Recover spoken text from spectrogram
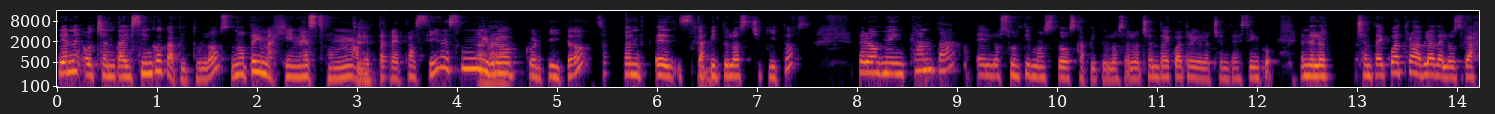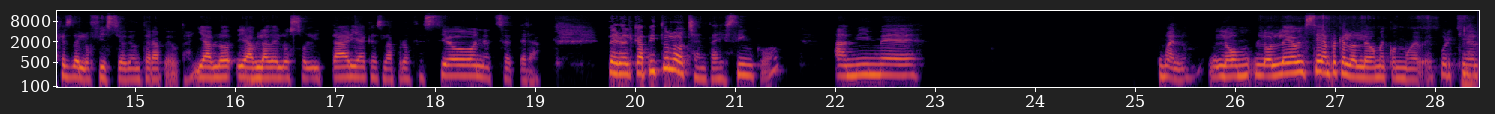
tiene 85 capítulos. No te imagines una letreta así, es un libro cortito, son capítulos chiquitos pero me encanta en los últimos dos capítulos, el 84 y el 85. En el 84 habla de los gajes del oficio de un terapeuta y, y habla de lo solitaria que es la profesión, etc. Pero el capítulo 85 a mí me... Bueno, lo, leo y siempre que lo leo me conmueve, porque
